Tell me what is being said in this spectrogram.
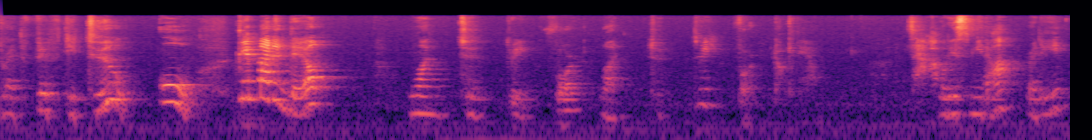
152. 오, 꽤 빠른데요. 1, 2, 3, 4, 1, 2, 3, 4 이렇게 돼요. 자, 가보겠습니다. Ready?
